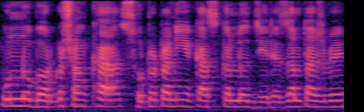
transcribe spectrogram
পূর্ণ বর্গ সংখ্যা ছোটোটা নিয়ে কাজ করলেও যে রেজাল্ট আসবে,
